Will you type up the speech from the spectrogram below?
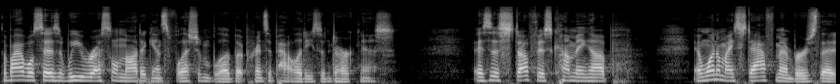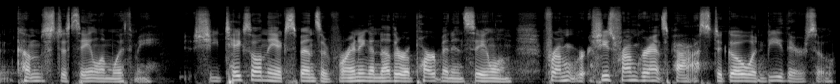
The Bible says we wrestle not against flesh and blood, but principalities and darkness. As this stuff is coming up, and one of my staff members that comes to Salem with me, she takes on the expense of renting another apartment in Salem. From she's from Grants Pass to go and be there, so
